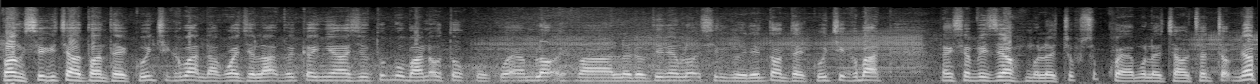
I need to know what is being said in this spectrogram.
Vâng, xin kính chào toàn thể quý anh chị các bạn đã quay trở lại với kênh à, YouTube mua bán ô tô của, của em Lợi và lời đầu tiên em Lợi xin gửi đến toàn thể quý anh chị các bạn đang xem video một lời chúc sức khỏe, một lời chào trân trọng nhất.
